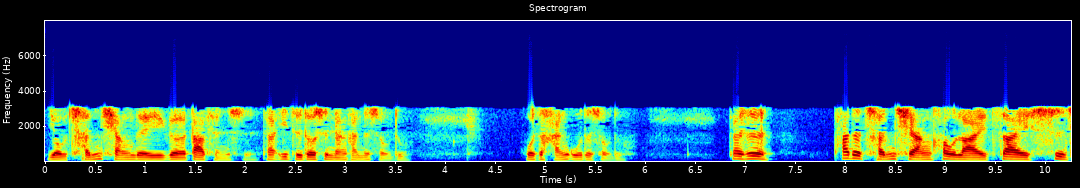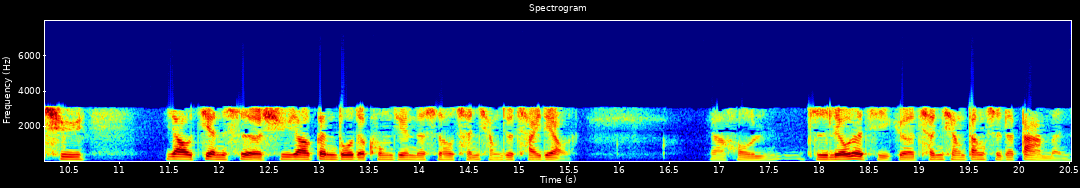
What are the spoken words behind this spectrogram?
有城墙的一个大城市，它一直都是南韩的首都，或是韩国的首都。但是它的城墙后来在市区要建设需要更多的空间的时候，城墙就拆掉了。然后只留了几个城墙当时的大门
